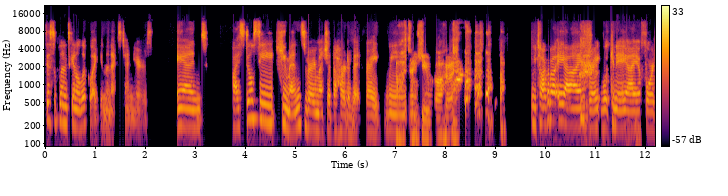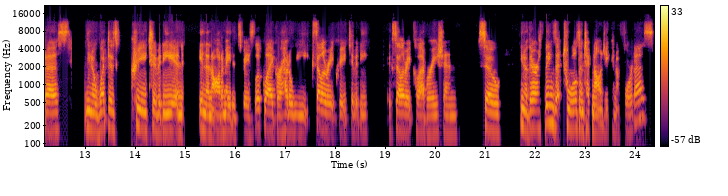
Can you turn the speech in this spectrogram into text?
discipline is going to look like in the next 10 years? And I still see humans very much at the heart of it, right? We oh, thank you. we talk about AI, right? What can AI afford us? You know, what does creativity and in an automated space look like or how do we accelerate creativity, accelerate collaboration? So, you know, there are things that tools and technology can afford us,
